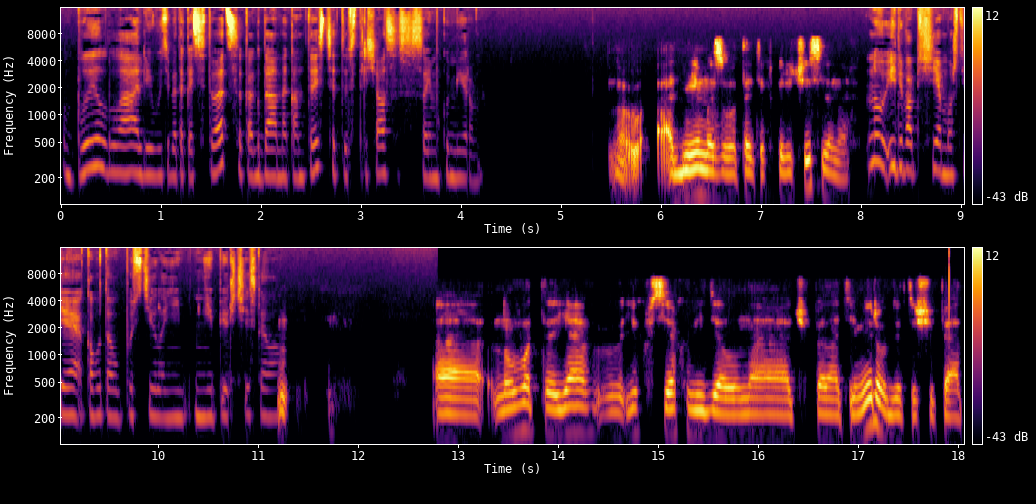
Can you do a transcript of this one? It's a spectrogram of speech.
была ли у тебя такая ситуация, когда на контесте ты встречался со своим кумиром? Ну, одним из вот этих перечисленных. Ну, или вообще, может, я кого-то упустила, не, не перечислила. А, ну вот я их всех видел на чемпионате мира в 2005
